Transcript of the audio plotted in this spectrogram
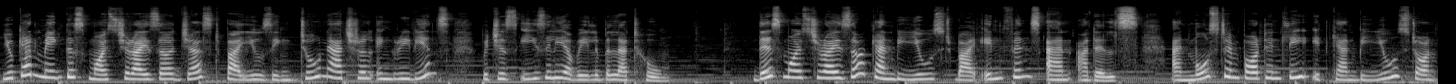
You can make this moisturizer just by using two natural ingredients which is easily available at home. This moisturizer can be used by infants and adults and most importantly it can be used on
